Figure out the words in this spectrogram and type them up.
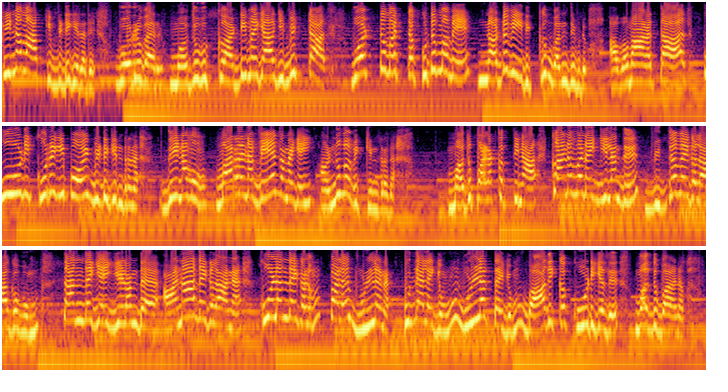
பிணமாக்கி விடுகிறது. ஒருவர் மதுவுக்கு அடிமையாகி விட்டால் ஒட்டுமொத்த குடும்பமே நடுவீதிக்கு வந்துவிடும். அவமானத்தால் கூடி குறுகி போய் விடுகின்றன. தினமும் மரண வேதனையை அனுபவிக்கின்றன. மது பழக்கத்தினால் கணவனை இழந்து விதவைகளாகவும் தந்தையை இழந்த அனாதைகளான குழந்தைகளும் பலர் உள்ளனர். உடலையும் உள்ளத்தையும் பாதிக்கக்கூடியது மதுபானம்.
